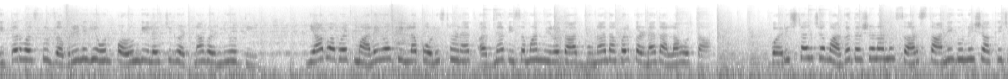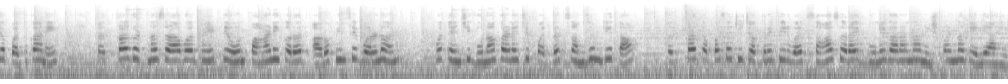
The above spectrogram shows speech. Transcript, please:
इतर वस्तू जबरीने घेऊन पळून गेल्याची घटना घडली होती. याबाबत मालेगाव किल्ला पोलीस ठाण्यात अज्ञात इसमांविरोधात गुन्हा दाखल करण्यात आला होता. वरिष्ठांच्या मार्गदर्शनानुसार स्थानिक गुन्हे शाखेच्या पथकाने तत्काळ घटनास्थळावर भेट देऊन पाहणी करत आरोपींचे वर्णन व त्यांची गुन्हा करण्याची पद्धत समजून घेता तत्काळ तपासाची चक्रे फिरवत सहा सराईत गुन्हेगारांना निष्पन्न केले आहे.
